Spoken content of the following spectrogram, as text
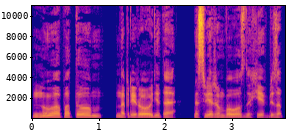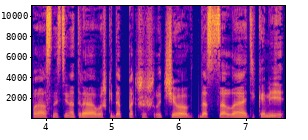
Ну, а потом, на природе-то, на свежем воздухе, в безопасности, на травушке, да под шашлычок, да с салатиками,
